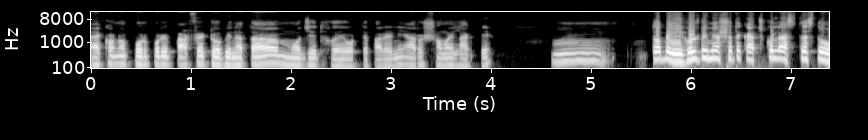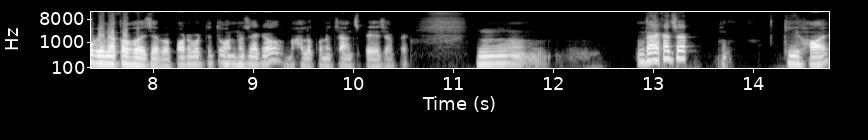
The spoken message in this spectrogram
এখনও পুরোপুরি পারফেক্ট অভিনেতা মজিদ হয়ে উঠতে পারেনি। আরও সময় লাগবে। তবে ঈগল টিমের সাথে কাজ করলে আস্তে, আস্তে অভিনেতা হয়ে যাবে। পরবর্তীতে অন্য জায়গায়ও ভালো কোনো চান্স পেয়ে যাবে। দেখা যাক কি হয়।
